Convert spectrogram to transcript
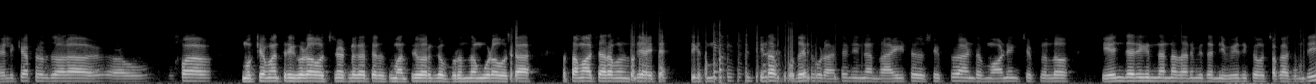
హెలికాప్టర్ ద్వారా ఉప ముఖ్యమంత్రి కూడా వచ్చినట్లుగా తెలుసు. మంత్రివర్గ బృందం కూడా ఒక సమాచారం ఉంది. అయితే సంబంధించిన ఉదయం కూడా అంటే నిన్న నైట్ షిఫ్ట్ అండ్ మార్నింగ్ షిఫ్ట్లలో ఏం జరిగిందన్న దాని మీద నివేదిక వచ్చే అవకాశం ఉంది.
